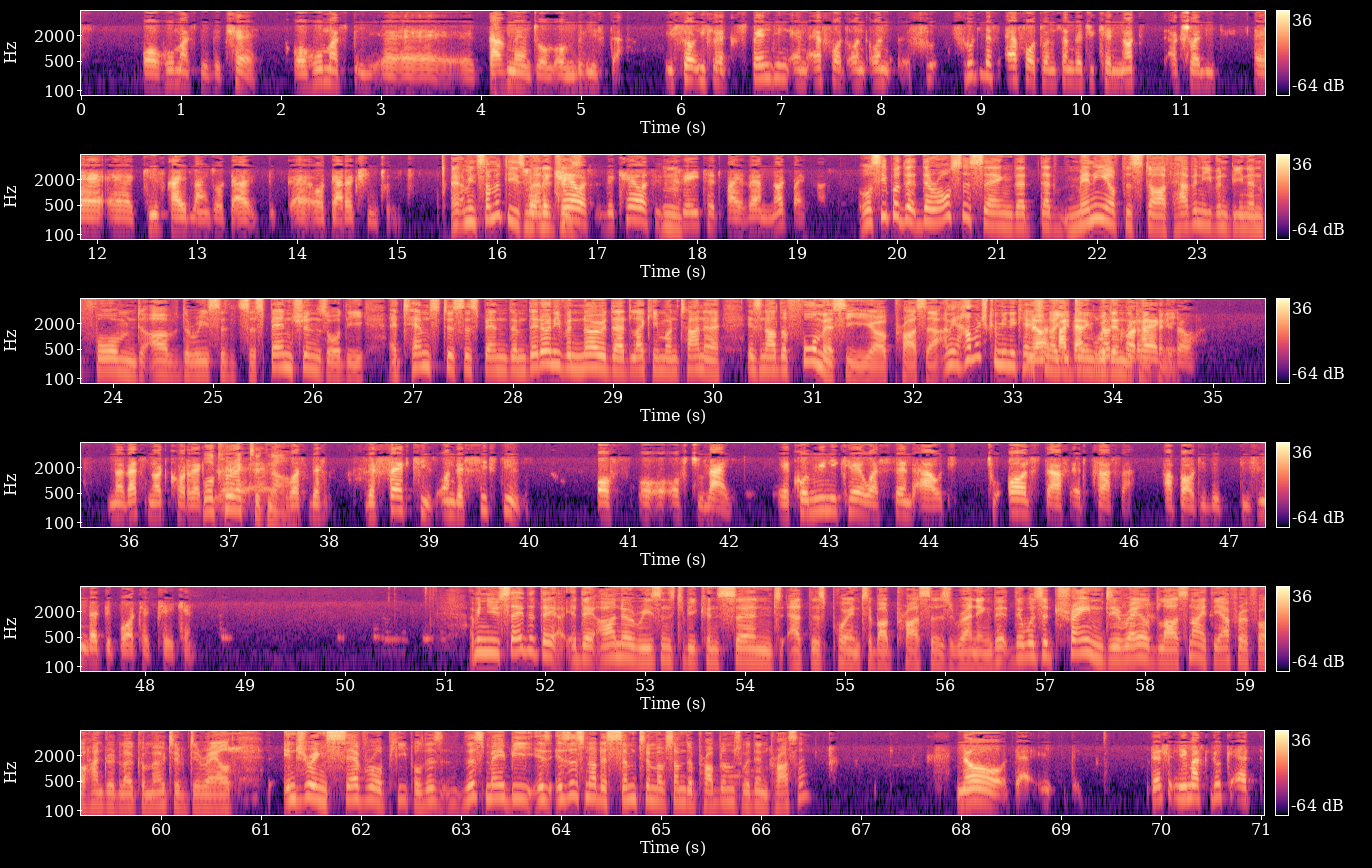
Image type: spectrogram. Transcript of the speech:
or who must be the chair, or who must be a, a government or, or minister. So it's like spending an effort on, on fruitless effort on something that you cannot actually uh, uh, give guidelines or, di- uh, or direction to it. I mean, some of these so managers... The chaos, the chaos is mm. created by them, not by us. Well, see, but they're also saying that, that many of the staff haven't even been informed of the recent suspensions or the attempts to suspend them. They don't even know that Lucky Montana is now the former CEO of PRASA. I mean, how much communication no, are you doing within correct, the company? Though. No, that's not correct. Well, correct it uh, now. Was the, the fact is, on the 16th of, of, of July, a communique was sent out to all staff at PRASA about the decision that the board had taken. I mean, you say that there there are no reasons to be concerned at this point about PRASA's running. There, there was a train derailed last night, the Afro 400 locomotive derailed, injuring several people. This this may be is is this not a symptom of some of the problems within PRASA? No, you must look at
